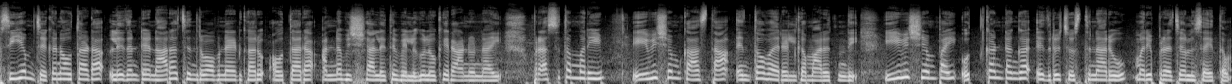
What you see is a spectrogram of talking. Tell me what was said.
సీఎం జగన్ అవుతాడా? లేదంటే నారా చంద్రబాబు నాయుడు గారు అవుతారా? అన్న విషయాలైతే వెలుగులోకి రానున్నాయి. ప్రస్తుతం మరి ఈ విషయం కాస్త ఎంతో వైరల్గా మారుతుంది. ఈ విషయంపై ఉత్కంఠంగా ఎదురు చూస్తున్నారు మరి ప్రజలు సైతం.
